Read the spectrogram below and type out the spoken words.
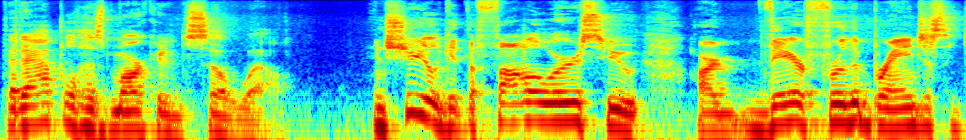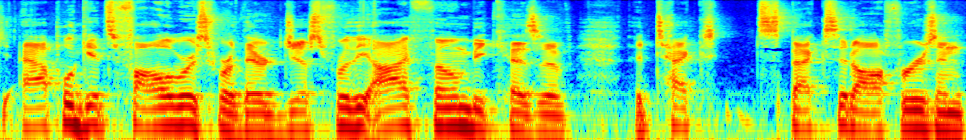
that Apple has marketed so well. And sure, you'll get the followers who are there for the brand, just like Apple gets followers who are there just for the iPhone because of the tech specs it offers. And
